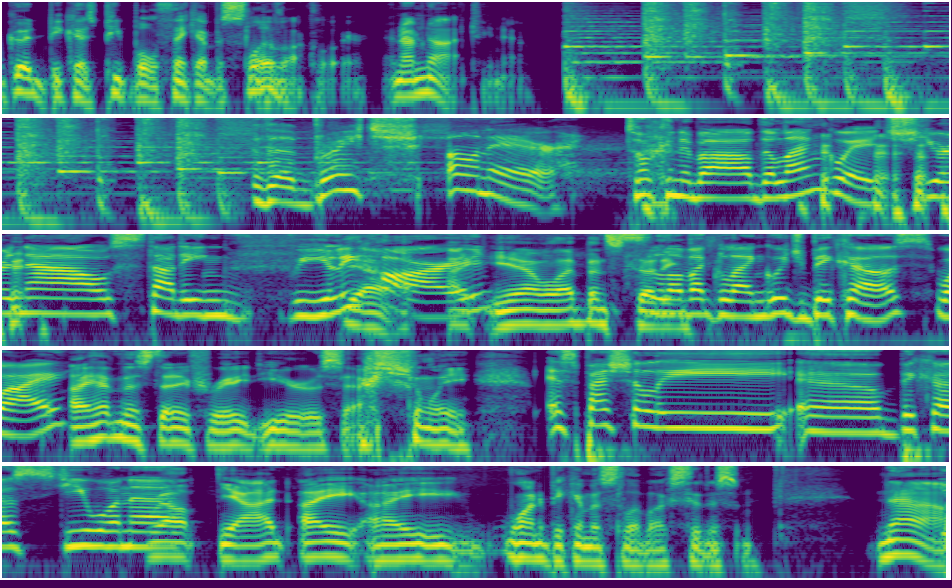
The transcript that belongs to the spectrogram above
good because people think I'm a Slovak lawyer, and I'm not. You know. The Bridge on Air. Talking about the language, you're now studying really yeah, hard. I- yeah, well, I've been studying. Slovak language because why? I have been studying for eight years, actually. Especially uh, because you wanna. Well, yeah, I I, I want to become a Slovak citizen. Now,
